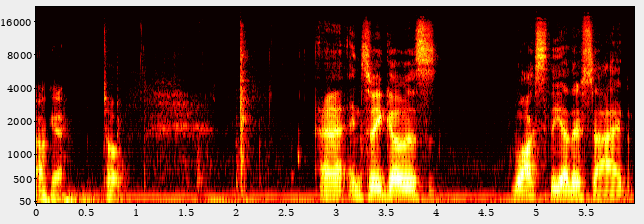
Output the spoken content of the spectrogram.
Okay. total. Uh, and so he goes, walks to the other side,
